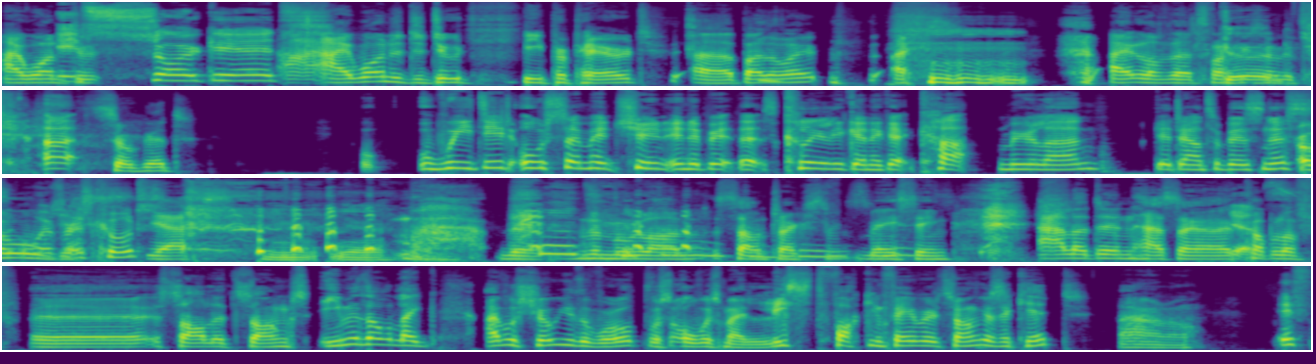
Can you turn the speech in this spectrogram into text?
I wanted it's to. so good. I, I wanted to do be prepared. Uh, by the way, I, I love that fucking Good. song. It's Uh, so good. we did also mention in a bit that's clearly going to get cut. Mulan, get down to business, or whatever yes, it's called. Yes, Mm, yeah. the the Mulan soundtrack's amazing. Aladdin has a Yes. couple of uh, solid songs. Even though, like, I will show you the world was always my least fucking favorite song as a kid. I don't know. if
